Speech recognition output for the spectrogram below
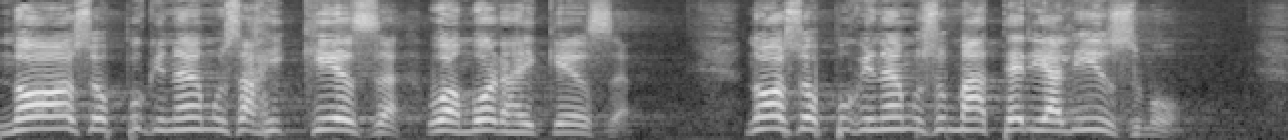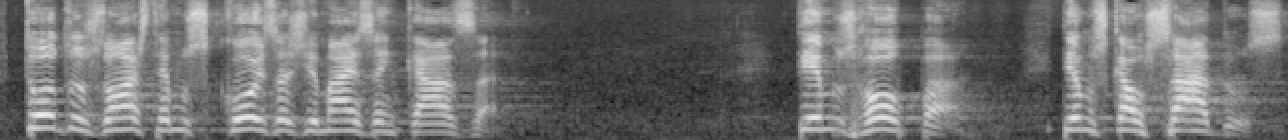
Nós opugnamos a riqueza, o amor à riqueza. Nós opugnamos o materialismo. Todos nós temos coisas demais em casa. Temos roupa, temos calçados,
